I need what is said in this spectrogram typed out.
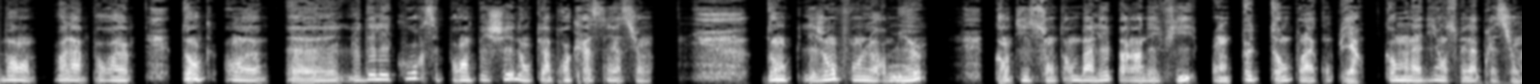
Bon, voilà. Pour euh, donc euh, euh, le délai court, c'est pour empêcher donc la procrastination. Donc les gens font leur mieux quand ils sont emballés par un défi, ont peu de temps pour l'accomplir. Comme on a dit, on se met la pression.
